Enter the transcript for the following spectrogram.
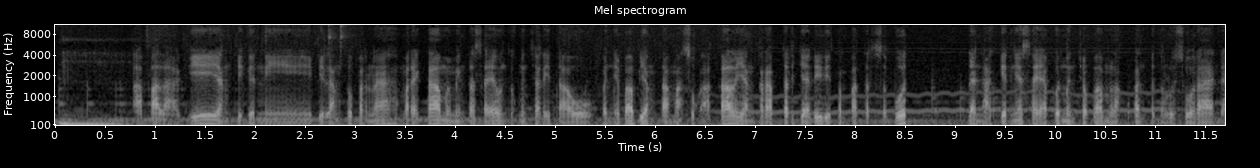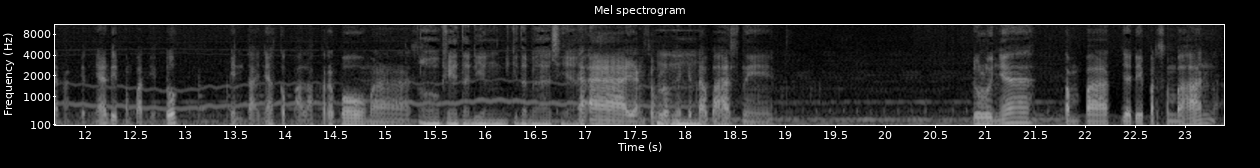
Hmm. Apalagi yang Tigeni bilang tuh pernah mereka meminta saya untuk mencari tahu penyebab yang tak masuk akal yang kerap terjadi di tempat tersebut dan akhirnya saya pun mencoba melakukan penelusuran dan akhirnya di tempat itu mintanya kepala kerbau mas. Oh, Oke tadi yang kita bahas ya. Ah, yang sebelumnya Hmm. kita bahas nih. Dulunya tempat jadi persembahan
